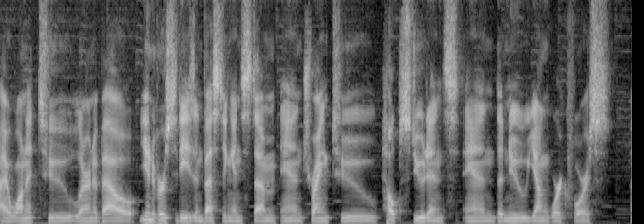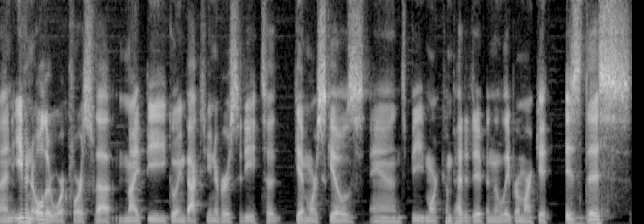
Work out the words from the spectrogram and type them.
I wanted to learn about universities investing in STEM and trying to help students and the new young workforce and even older workforce that might be going back to university to get more skills and be more competitive in the labor market. Is this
